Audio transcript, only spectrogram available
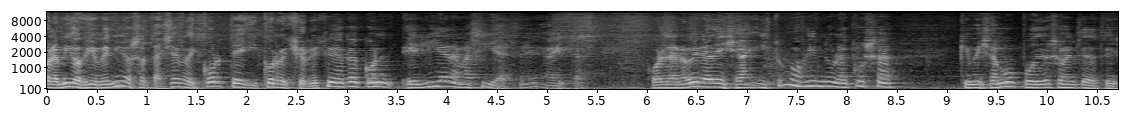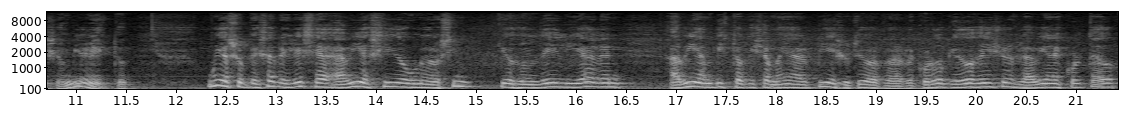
Hola amigos, bienvenidos a Taller de Corte y Corrección. Estoy acá con Eliana Macías, ¿eh? ahí está, con la novela de ella, y estuvimos viendo una cosa que me llamó poderosamente la atención. Miren esto, muy a su pesar la iglesia había sido uno de los sitios donde él y Alan habían visto aquella mañana al pie y su tío recordó que dos de ellos la habían escoltado.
